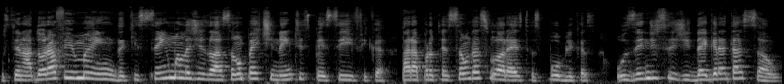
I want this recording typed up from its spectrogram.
O senador afirma ainda que, sem uma legislação pertinente específica para a proteção das florestas públicas, os índices de degradação,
